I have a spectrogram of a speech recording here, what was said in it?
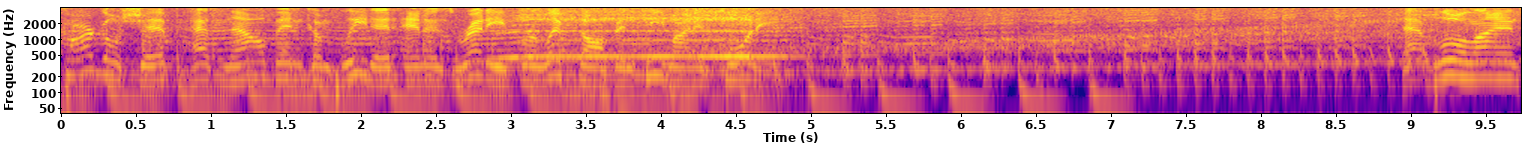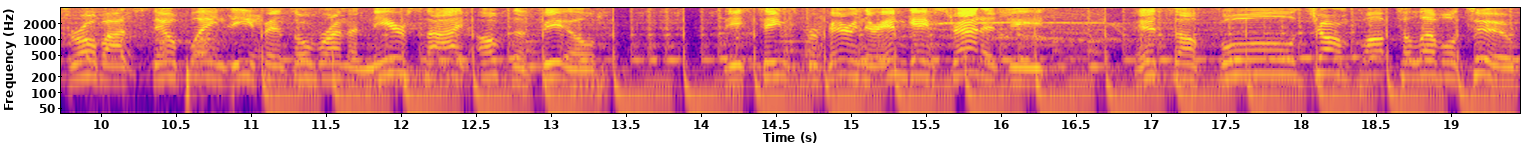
cargo ship has now been completed and is ready for liftoff in T minus 20. That Blue Alliance robot still playing defense over on the near side of the field. These teams preparing their in-game strategies. It's a full jump up to level two.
